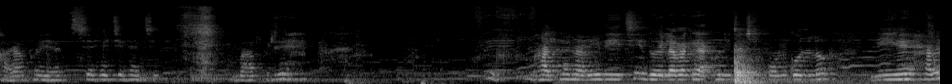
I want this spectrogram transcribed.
খারাপ হয়ে যাচ্ছে, হেঁচে হেঁচে। বাপরে। ভাতটা নামিয়ে দিয়েছি। দোয়েল আমাকে এখনই জাস্ট ফোন করল। দিয়ে আমি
